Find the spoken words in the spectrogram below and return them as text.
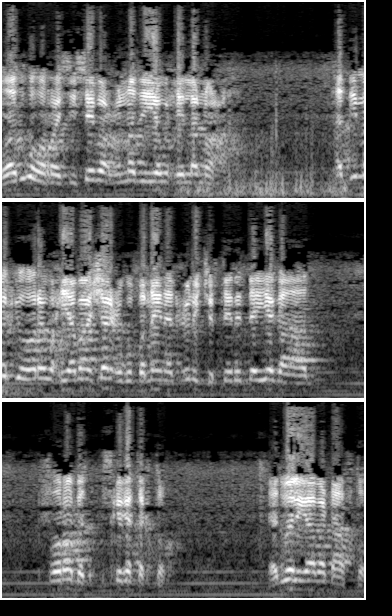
Oo aad ugu horraysiisayba cunnadii iyo wixii la nooc ah haddii markii hore waxyaabaha sharcigu bannayn aad cuni jirtayna dee iyaga aad furabad iskaga tagto. Aad weligaaba dhaafto.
